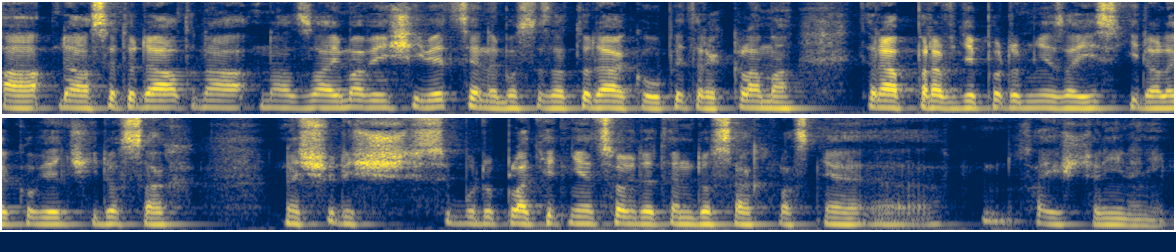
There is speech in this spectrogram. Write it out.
a dá se to dát na, na zajímavější věci, nebo se za to dá koupit reklama, která pravděpodobně zajistí daleko větší dosah, než když si budu platit něco, kde ten dosah vlastně e, zajištěný není.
